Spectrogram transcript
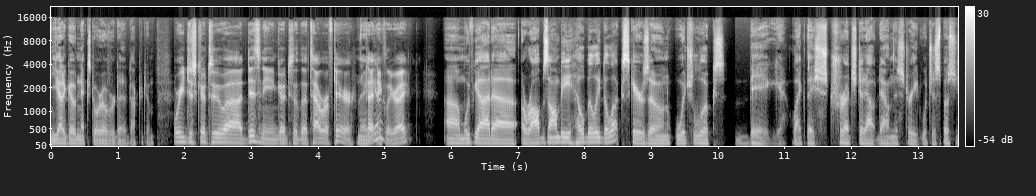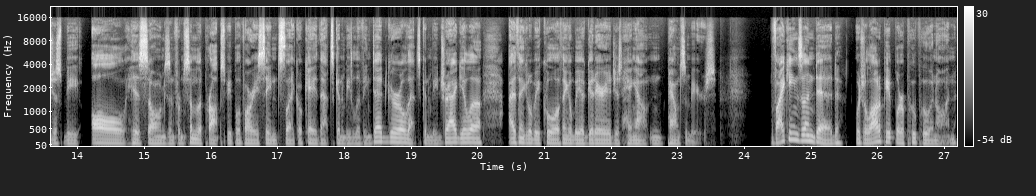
You got to go next door over to Dr. Doom. Or you just go to uh, Disney and go to the Tower of Terror, There technically, right? Um, we've got uh, a Rob Zombie Hellbilly Deluxe scare zone, which looks big. Like they stretched it out down the street, which is supposed to just be all his songs. And from some of the props people have already seen, it's like, okay, that's going to be Living Dead Girl. That's going to be Dragula. I think it'll be cool. I think it'll be a good area to just hang out and pound some beers. Vikings Undead, which a lot of people are poo pooing on,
